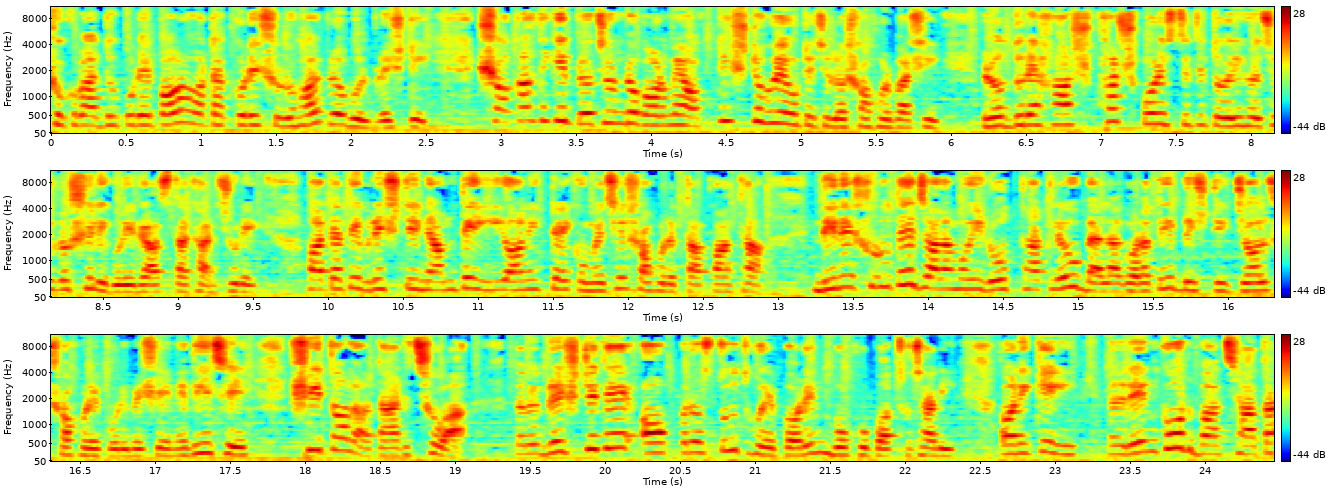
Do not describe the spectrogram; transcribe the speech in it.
শুক্রবার দুপুরের পর হঠাৎ করে শুরু হয় প্রবল বৃষ্টি। সকাল থেকে প্রচণ্ড গরমে অতিষ্ঠ হয়ে উঠেছিল শহরবাসী। রোদ্দুরে হাঁসফাঁস পরিস্থিতি তৈরি হয়েছিল শিলিগুড়ির রাস্তাঘাট জুড়ে। হঠাৎই বৃষ্টি নামতেই অনেকটাই কমেছে শহরের তাপমাত্রা। দিনের শুরুতে জ্বালাময়ী রোদ থাকলেও বেলা গড়াতেই বৃষ্টির জল শহরে পরিবেশে এনে দিয়েছে শীতলতার ছোঁয়া। তবে বৃষ্টিতে অপ্রস্তুত হয়ে পড়েন বহু পথচারী। অনেকেই রেনকোট বা ছাতা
